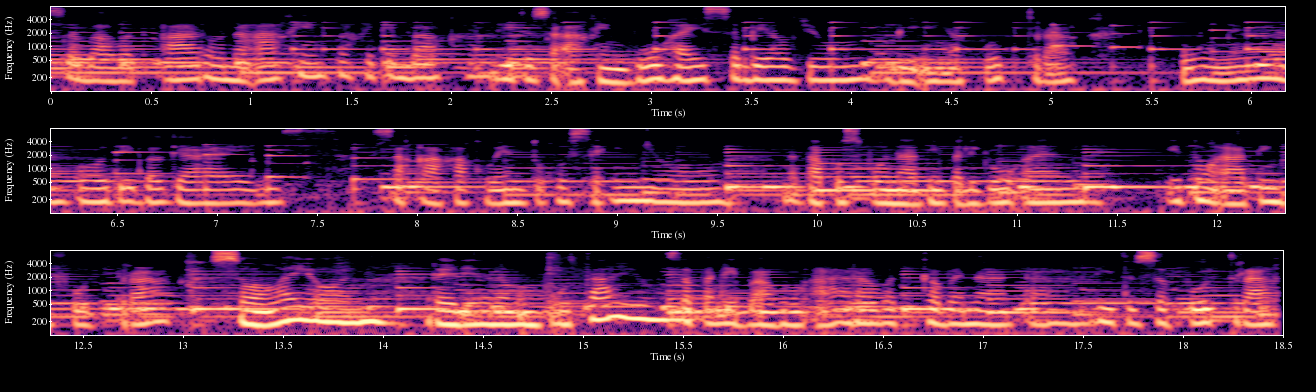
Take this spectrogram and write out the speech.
sa bawat araw na aking pakikibaka dito sa aking buhay sa Belgium being a food truck owner. O, diba guys, sa kakakwento ko sa inyo, natapos po nating paliguan itong ating food truck. So ngayon, ready na naman po tayo sa panibagong araw at kabanata dito sa food truck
